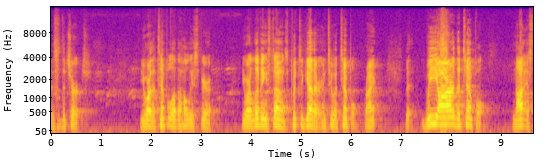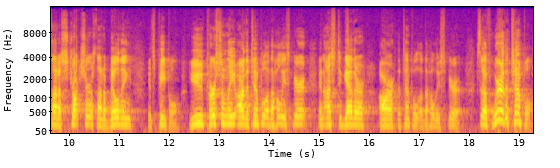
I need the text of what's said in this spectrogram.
This is the church. You are the temple of the Holy Spirit. You are living stones put together into a temple, right? We are the temple. Not, it's not a structure, it's not a building, it's people. You personally are the temple of the Holy Spirit, and us together are the temple of the Holy Spirit. So if we're the temple,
